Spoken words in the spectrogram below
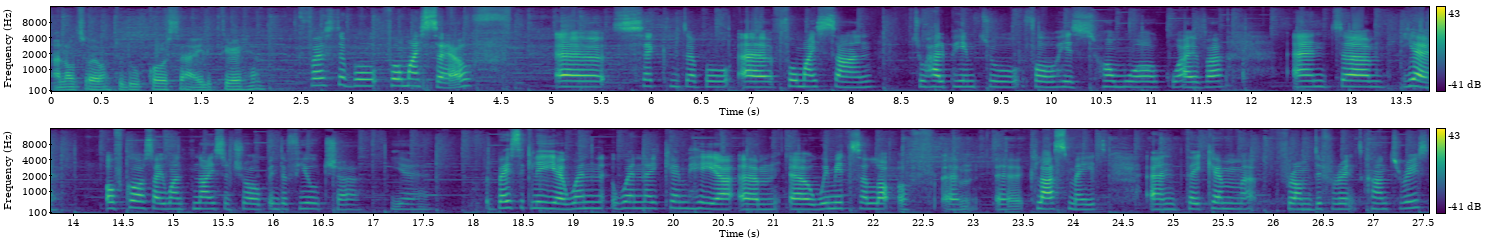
and also I want to do course uh, electrician. First of all, for myself, uh, second of all, uh, for my son, to help him to for his homework, whatever. And um, yeah, of course, I want nicer job in the future. Yeah. Basically, yeah. When when I came here, um, uh, we met a lot of um, uh, classmates, and they came from different countries.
